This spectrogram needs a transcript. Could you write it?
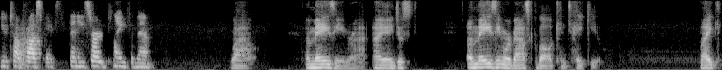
Utah prospects. Then he started playing for them. Wow. Amazing, right? I just amazing where basketball can take you. Like,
